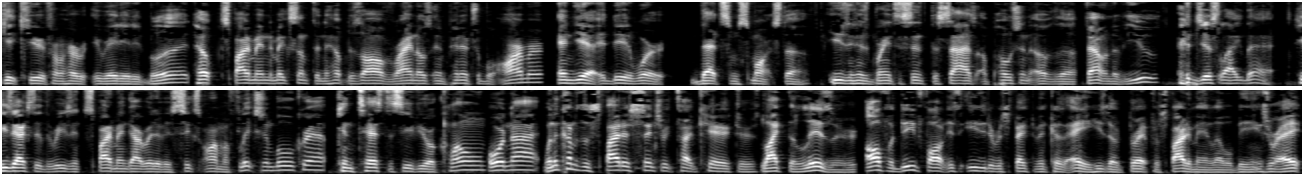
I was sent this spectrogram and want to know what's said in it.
get cured from her irradiated blood, helped Spider-Man to make something to help dissolve Rhino's impenetrable armor. And yeah, it did work. That's some smart stuff. Using his brain to synthesize a potion of the fountain of youth, just like that. He's actually the reason Spider-Man got rid of his six arm affliction bullcrap. Can test to see if you're a clone or not. When it comes to spider-centric type characters like the lizard, off of default, it's easy to respect him because, hey, he's a threat for Spider-Man level beings, right?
